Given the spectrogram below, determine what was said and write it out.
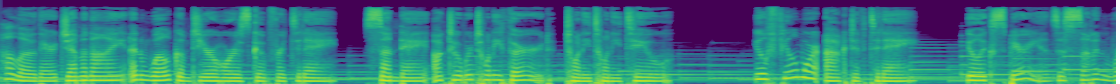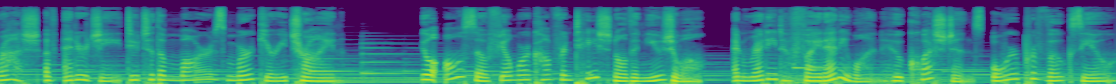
Hello there, Gemini, and welcome to your horoscope for today, Sunday, October 23rd, 2022. You'll feel more active today. You'll experience a sudden rush of energy due to the Mars Mercury trine. You'll also feel more confrontational than usual and ready to fight anyone who questions or provokes you.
